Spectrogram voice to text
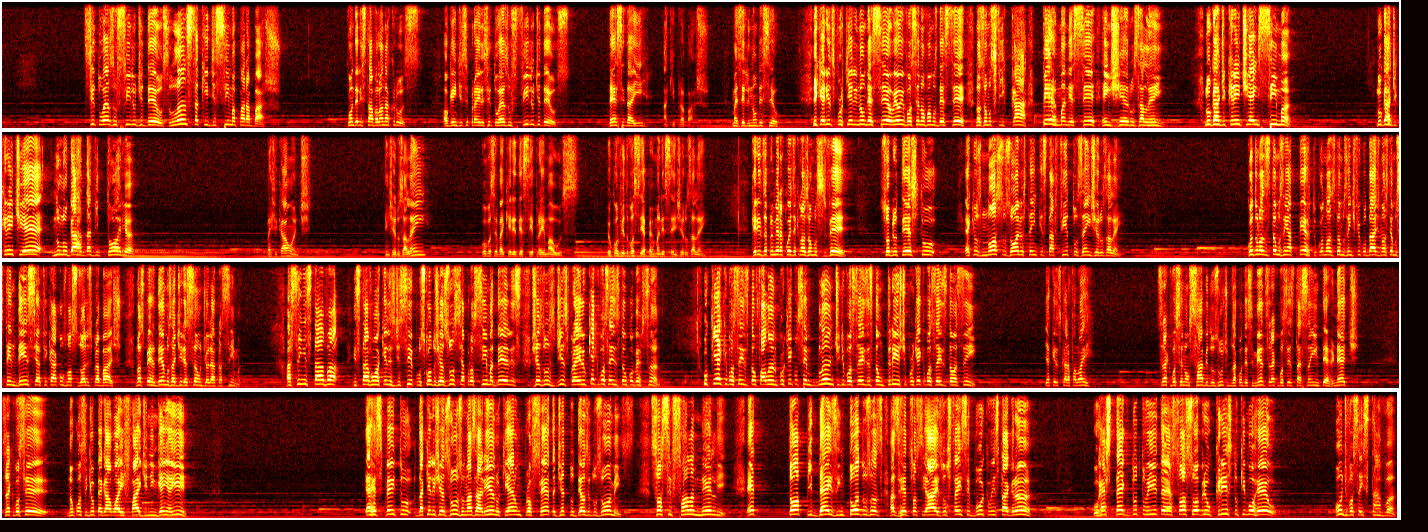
se tu és o filho de Deus, lança aqui de cima para baixo. Quando ele estava lá na cruz, alguém disse para ele: Se tu és o filho de Deus, desce daí aqui para baixo. Mas ele não desceu. E queridos, porque ele não desceu, eu e você não vamos descer, nós vamos ficar, permanecer em Jerusalém. Lugar de crente é em cima, lugar de crente é no lugar da vitória vai ficar onde? Em Jerusalém? Ou você vai querer descer para Emaús? Eu convido você a permanecer em Jerusalém. Queridos, a primeira coisa que nós vamos ver sobre o texto é que os nossos olhos têm que estar fitos em Jerusalém. Quando nós estamos em aperto, quando nós estamos em dificuldade, nós temos tendência a ficar com os nossos olhos para baixo. Nós perdemos a direção de olhar para cima. Assim estava estavam aqueles discípulos, quando Jesus se aproxima deles, Jesus diz para ele: O que é que vocês estão conversando? O que é que vocês estão falando? Por que, que o semblante de vocês estão triste? Por que, que vocês estão assim? E aqueles caras falam: Ai, será que você não sabe dos últimos acontecimentos? Será que você está sem internet? Será que você não conseguiu pegar o Wi-Fi de ninguém aí? é a respeito daquele Jesus, o Nazareno, que era um profeta diante do Deus e dos homens. Só se fala nele. É top 10 em todas as, redes sociais, o Facebook, o Instagram. O hashtag do Twitter é só sobre o Cristo que morreu. onde você estava?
